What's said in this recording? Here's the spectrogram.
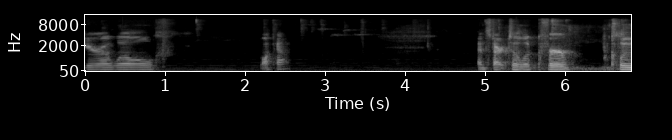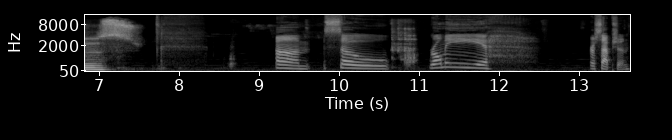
Kira will walk out and start to look for clues. Um, so roll me perception.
